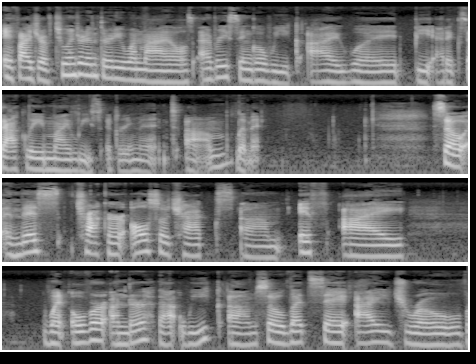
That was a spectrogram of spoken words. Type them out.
if I drove 231 miles every single week, I would be at exactly my lease agreement um, limit. So, and this tracker also tracks um, if I went over under that week. Um, so, let's say I drove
